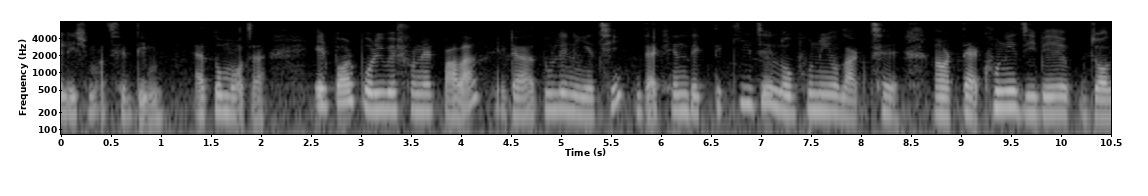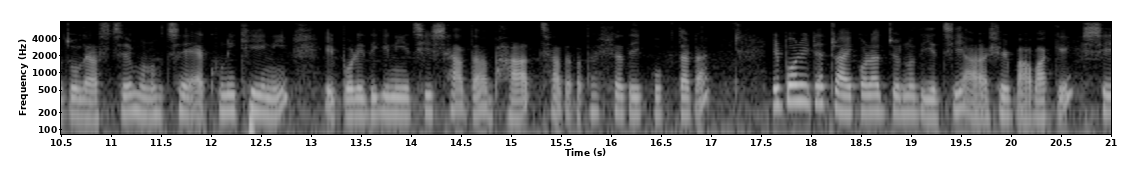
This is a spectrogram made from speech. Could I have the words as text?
ইলিশ মাছের ডিম। এত মজা। এরপর পরিবেশনের পালা, এটা তুলে নিয়েছি। দেখেন দেখতে কি যে লোভনীয় লাগছে। আমার তো এখনই জিভে জল চলে আসছে, মনে হচ্ছে এখনই খেয়ে নিই। এরপর এদিকে নিয়েছি সাদা ভাত, সাদা পাতার সাথে এই কোফতাটা। এরপর এটা ট্রাই করার জন্য দিয়েছি আরাসের বাবাকে। সে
